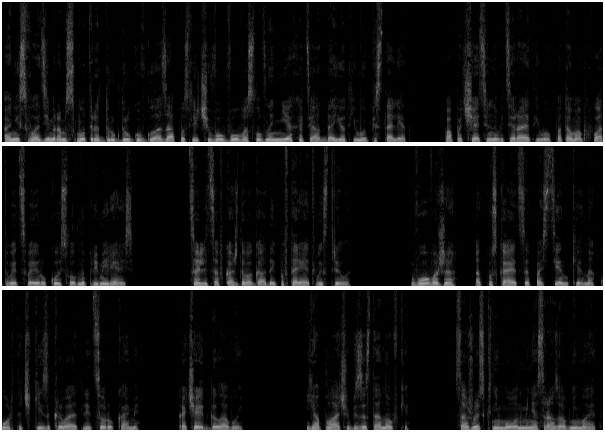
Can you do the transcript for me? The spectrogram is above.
Они с Владимиром смотрят друг другу в глаза, после чего Вова словно нехотя отдает ему пистолет. Папа тщательно вытирает его, потом обхватывает своей рукой, словно примиряясь. Целится в каждого гада и повторяет выстрелы. Вова же отпускается по стенке на корточки и закрывает лицо руками. Качает головой. Я плачу без остановки. Сажусь к нему, он меня сразу обнимает.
